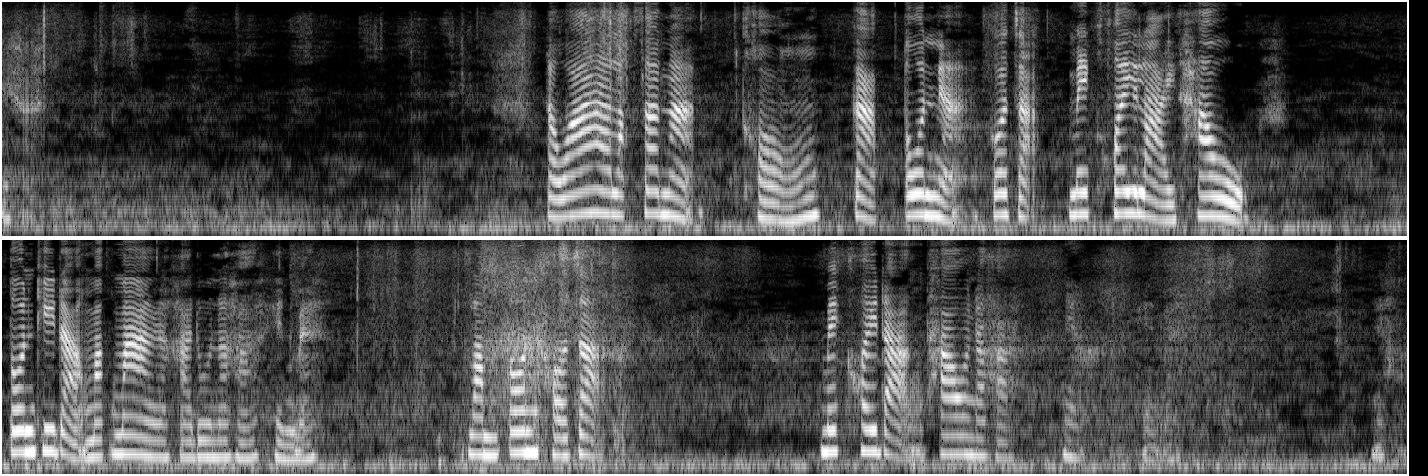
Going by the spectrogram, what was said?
นี่ค่ะ แต่ว่าลักษณะ ของกาบต้นเนี่ยก็จะไม่ค่อยลายเท่า ต้นที่ด่างมาก ๆนะคะ ดูนะคะเห็นไหมลำต้นเขาจะ ไม่ค่อยด่างเท่านะคะ เนี่ยเห็นไหมเนี่ยค่ะ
